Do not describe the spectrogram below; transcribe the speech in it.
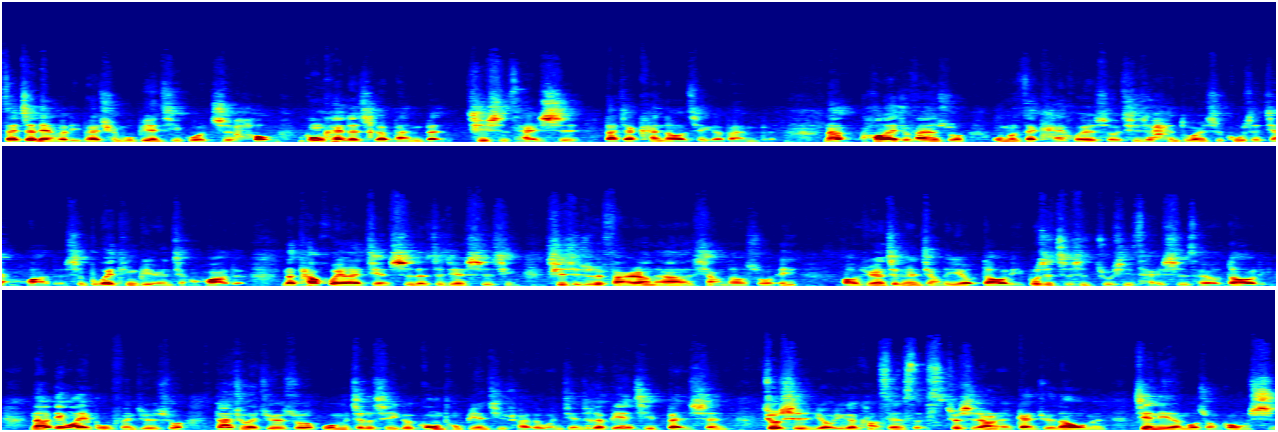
在这两个礼拜全部编辑过之后，公开的这个版本，其实才是大家看到的这个版本。那后来就发现说，我们在开会的时候，其实很多人是顾着讲话的，是不会听别人讲话的。那他回来检视的这件事情，其实就是反而让他想到说，诶，哦，原来这个人讲的也有道理，不是只是主席才是才有道理。那另外一部分就是说，大家就会觉得说，我们这个是一个共同编辑出来的文件，这个编辑本身就是有一个 consensus，就是让人感觉到我们建立了某种共识。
